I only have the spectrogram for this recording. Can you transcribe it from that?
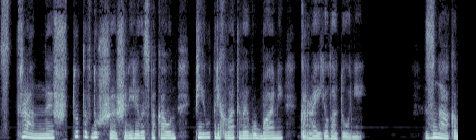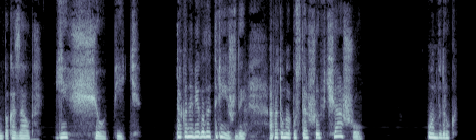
Странное что-то в душе шевелилось, пока он пил, прихватывая губами край ее ладоней. Знаком показал еще пить. Так она бегала трижды, а потом, опустошив чашу, он вдруг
